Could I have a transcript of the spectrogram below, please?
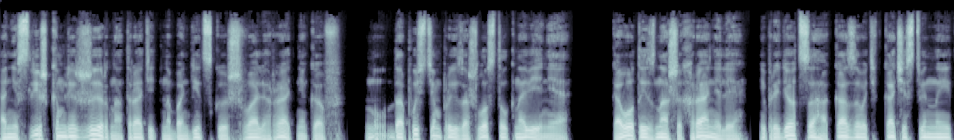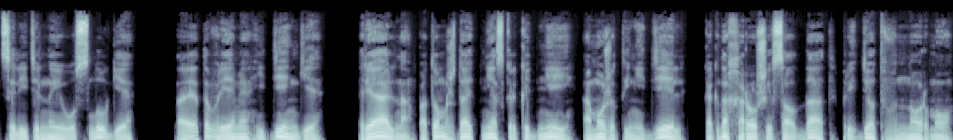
а не слишком ли жирно тратить на бандитскую шваль ратников? Ну, допустим, произошло столкновение. Кого-то из наших ранили, и придется оказывать качественные целительные услуги. А это время и деньги. Реально, потом ждать несколько дней, а может и недель, когда хороший солдат придет в норму.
